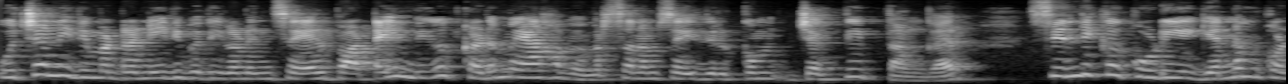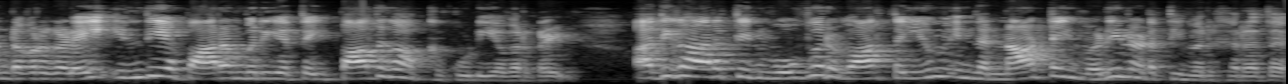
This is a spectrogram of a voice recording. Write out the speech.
உச்சநீதிமன்ற நீதிபதிகளின் செயல்பாட்டை மிக கடுமையாக விமர்சனம் செய்திருக்கும் ஜெக்தீப் தங்கர் சிந்திக்கக்கூடிய எண்ணம் கொண்டவர்களே இந்திய பாரம்பரியத்தை பாதுகாக்கக்கூடியவர்கள். அதிகாரத்தின் ஒவ்வொரு வார்த்தையும் இந்த நாட்டை வழிநடத்தி வருகிறது.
